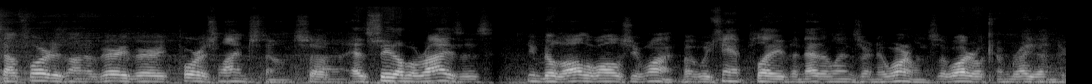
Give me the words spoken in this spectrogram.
South Florida is on a very, very porous limestone, so as sea level rises You can build all the walls you want, but we can't play the Netherlands or New Orleans. The water will come right under.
